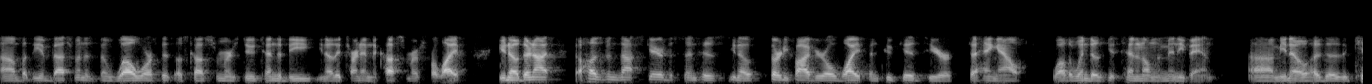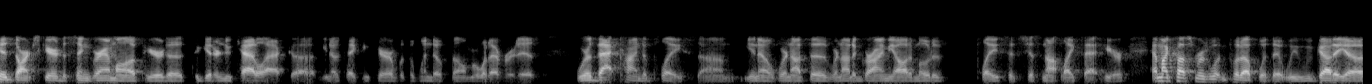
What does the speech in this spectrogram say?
um, but the investment has been well worth it. Those customers do tend to be, you know, they turn into customers for life. You know, they're not. The husband's not scared to send his, you know, 35 year old wife and two kids here to hang out while the windows get tinted on the minivan. Um, you know, the, the kids aren't scared to send grandma up here to to get her new Cadillac, uh, you know, taken care of with the window film or whatever it is we're that kind of place. Um, you know, we're not the we're not a grimy automotive place. It's just not like that here. And my customers wouldn't put up with it. We we've got a uh,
